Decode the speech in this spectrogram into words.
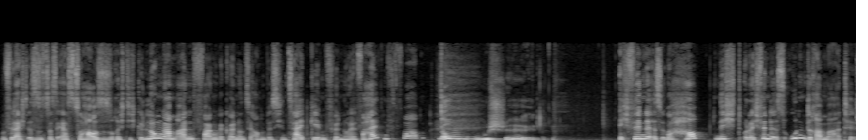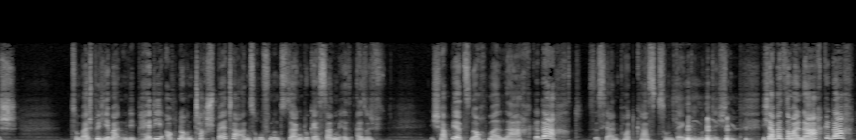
und vielleicht ist uns das erst zu Hause so richtig gelungen am Anfang, wir können uns ja auch ein bisschen Zeit geben für neue Verhaltensformen. Oh, schön. Ich finde es überhaupt nicht oder ich finde es undramatisch, zum Beispiel jemanden wie Paddy auch noch einen Tag später anzurufen und zu sagen, du gestern, also ich, ich habe jetzt noch mal nachgedacht. Es ist ja ein Podcast zum Denken und Dichten. Ich habe jetzt noch mal nachgedacht.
